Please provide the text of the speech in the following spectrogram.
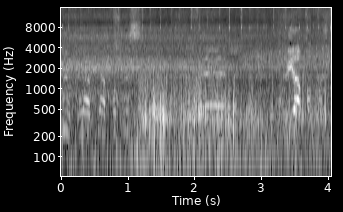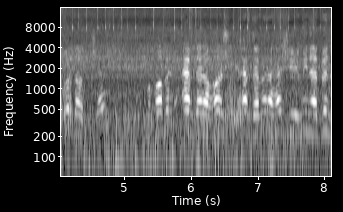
büyük rüya rüya kutlusu rüya kutlusu burada düşer mukabil ev dere haji ev demere her mine bin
